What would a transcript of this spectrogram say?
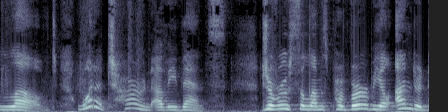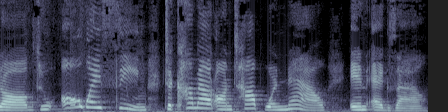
loved. What a turn of events. Jerusalem's proverbial underdogs who always seem to come out on top were now in exile.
